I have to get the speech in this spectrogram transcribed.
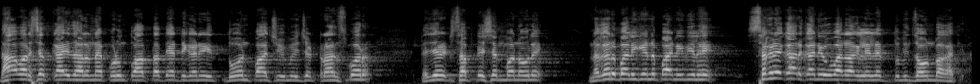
दहा वर्षात काही झालं नाही परंतु आता त्या ठिकाणी दोन पाच युमीचे ट्रान्सफर त्याचे सबस्टेशन बनवले नगरपालिकेनं पाणी दिले सगळे कारखाने उभा लागलेले आहेत तुम्ही जाऊन बघा तिला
